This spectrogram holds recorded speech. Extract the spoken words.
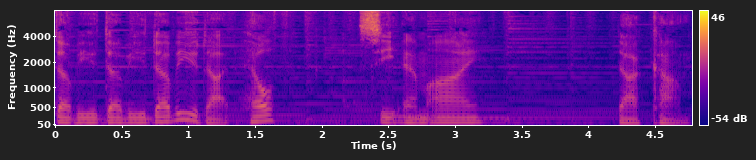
www.healthcmi.com.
